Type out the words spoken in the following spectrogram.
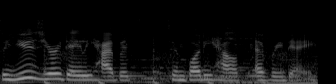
So use your daily habits to embody health every day.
